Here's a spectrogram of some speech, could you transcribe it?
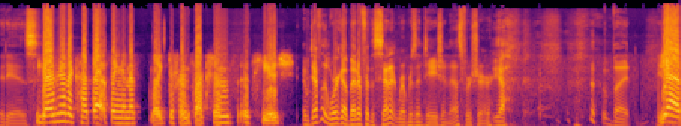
It is. You guys gotta cut that thing into like different sections. It's huge. It would definitely work out better for the Senate representation, that's for sure. yeah. But Yeah,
